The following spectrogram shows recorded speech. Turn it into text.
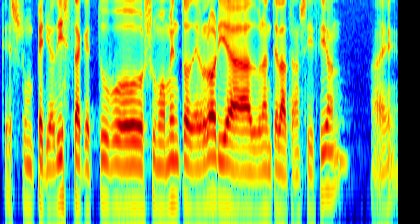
que es un periodista que tuvo su momento de gloria durante la transición, ¿eh?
